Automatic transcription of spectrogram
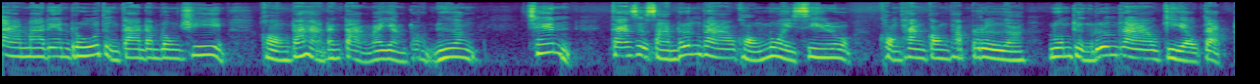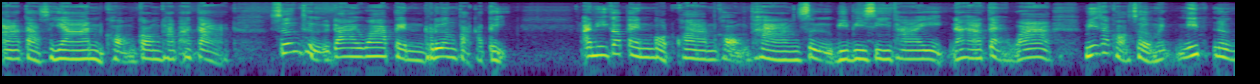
การมาเรียนรู้ถึงการดำรงชีพของทหารต่างๆ มาอย่างต่อเนื่อง เช่น การสื่อสารเรื่องราวของหน่วยซีลของทางกองทัพเรือ รวมถึงเรื่องราวเกี่ยวกับอากาศยานของกองทัพอากาศ ซึ่งถือได้ว่าเป็นเรื่องปกติ อันนี้ก็เป็นบทความของทางสื่อ BBC ไทยนะคะแต่ว่านี่จะขอเสริมนิดหนึ่ง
